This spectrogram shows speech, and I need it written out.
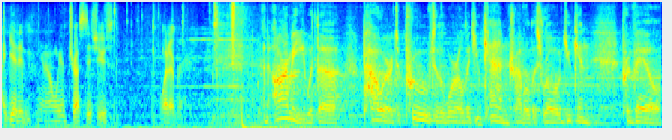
I get it, you know, we have trust issues. Whatever. An army with the power to prove to the world that you can travel this road, you can prevail.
